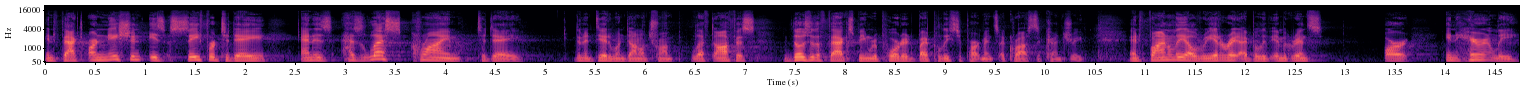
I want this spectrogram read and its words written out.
In fact, our nation is safer today and is, has less crime today than it did when Donald Trump left office. Those are the facts being reported by police departments across the country. And finally, I'll reiterate I believe immigrants are inherently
